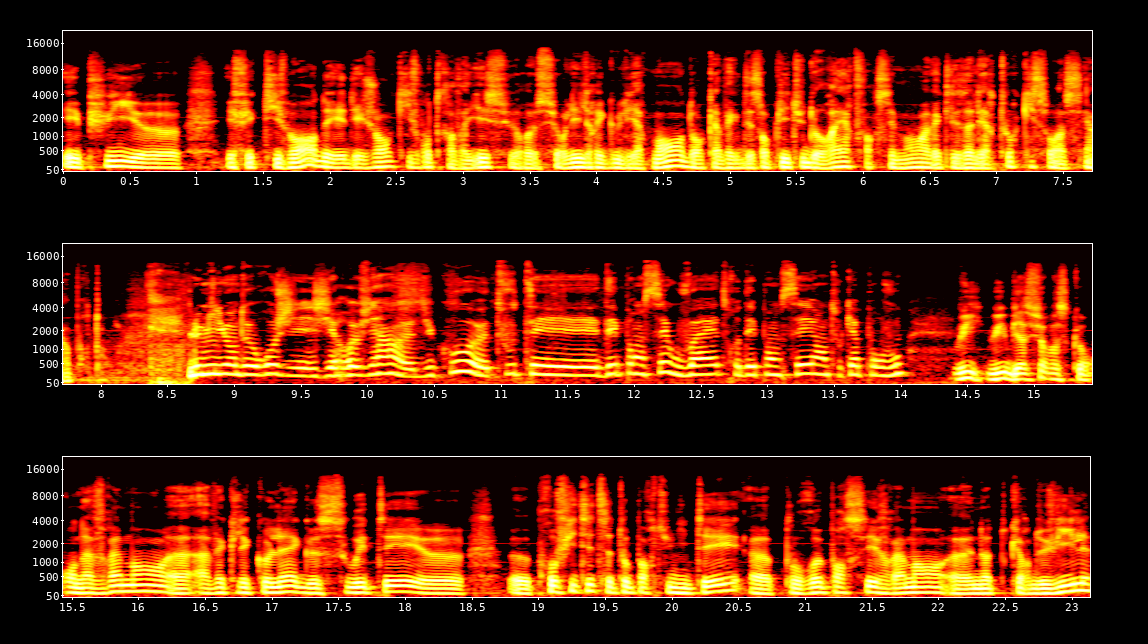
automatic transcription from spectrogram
et puis, effectivement, des, des, gens qui vont travailler sur, sur l'île régulièrement, donc avec des amplitudes horaires forcément, avec les allers-retours qui sont assez importants. Le million d'euros, j'y reviens. Du coup, tout est dépensé ou va être dépensé, en tout cas pour vous? Oui, oui, bien sûr, parce qu'on a vraiment, euh, avec les collègues, souhaité euh, euh, profiter de cette opportunité pour repenser vraiment notre cœur de ville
